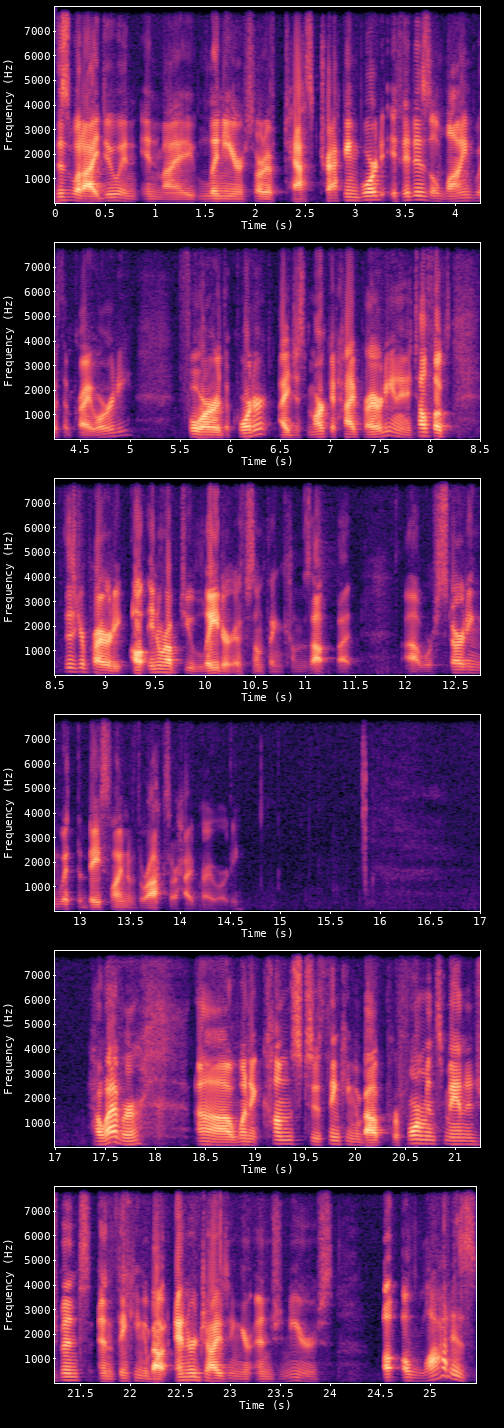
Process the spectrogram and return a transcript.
this is what I do in, in my linear sort of task tracking board. If it is aligned with a priority for the quarter, I just mark it high priority and I tell folks, this is your priority. I'll interrupt you later if something comes up, but uh, we're starting with the baseline of the rocks are high priority. However, uh, when it comes to thinking about performance management and thinking about energizing your engineers, a, a, lot is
